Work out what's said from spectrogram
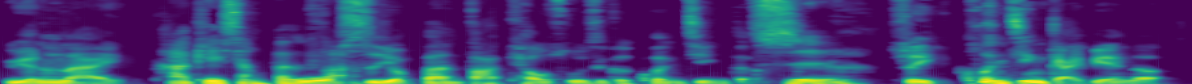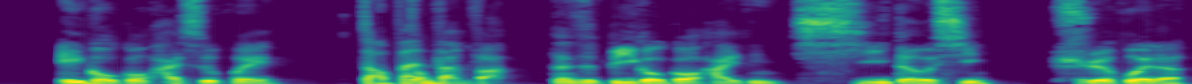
原来它可以想办法，我是有办法跳出这个困境的。是，所以困境改变了，A 狗狗还是会找办法，找办法，但是 B 狗狗它已经习得性学会了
